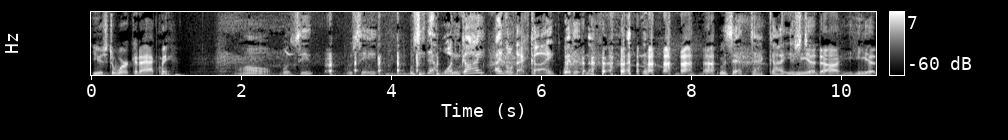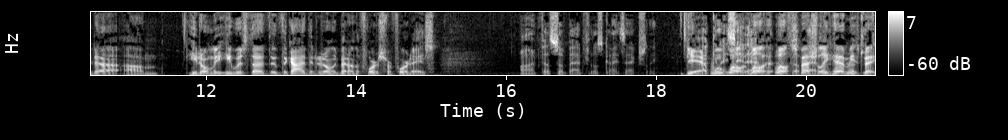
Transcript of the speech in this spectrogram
used to work at Acme. Oh, was he? Was he? Was he that one guy? I know that guy. Wait, a- no. was that that guy? Used He to, had uh, he had uh, um, he'd only he was the, the the guy that had only been on the force for four days. Oh, I felt so bad for those guys. Actually, Yeah, well, well, well, well, especially him. He's been,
